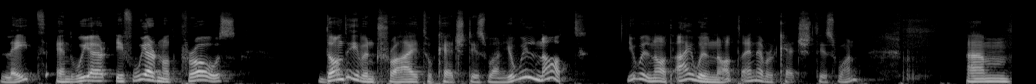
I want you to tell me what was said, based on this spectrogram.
late and we are if we are not pros, don't even try to catch this one. You will not. You will not. I will not. I never catch this one. Um,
